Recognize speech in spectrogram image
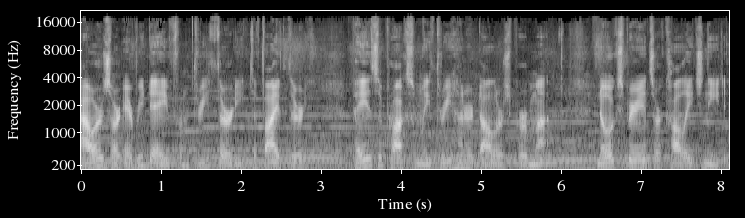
Hours are every day from 3:30 to 5:30. Pay is approximately $300 per month. No experience or college needed.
